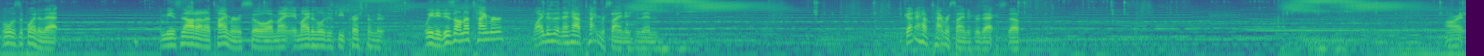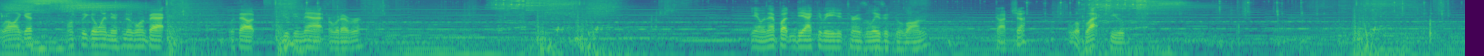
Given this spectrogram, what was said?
What was the point of that? I mean, it's not on a timer, so I might- it might as well just be pressed from the- Wait, it is on a timer? Why doesn't it have timer signage, then? You gotta have timer signage for that stuff. Alright, well, I guess once we go in, there's no going back without using that, or whatever. Yeah, when that button deactivates, it turns the laser field on. Gotcha. Ooh, a black cube.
